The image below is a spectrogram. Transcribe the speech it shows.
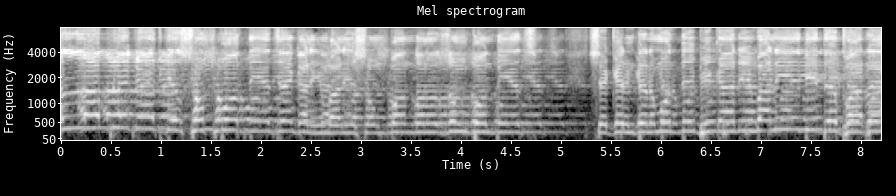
আল্লাহ আপনাকে আজকে সম্পদ দিয়েছে, গাড়ি বাড়ি সম্পদ সম্পদ দিয়েছে। সেকেন্ডের মধ্যে ভিখারি বানিয়ে দিতে পারে।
